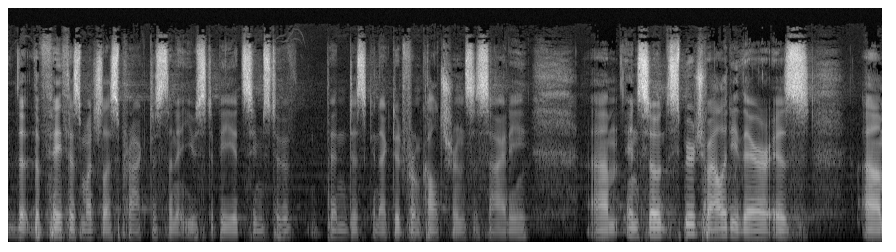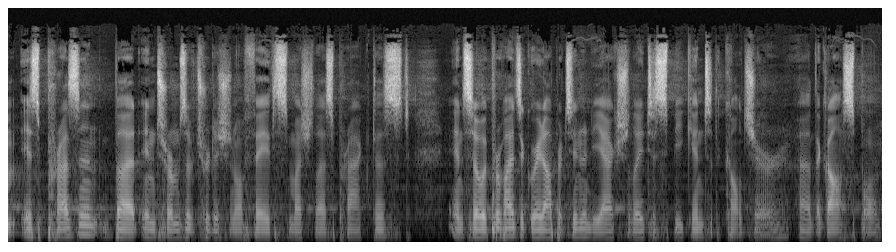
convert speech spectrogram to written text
the, the faith is much less practiced than it used to be. It seems to have been disconnected from culture and society. Um, and so the spirituality there is, um, is present, but in terms of traditional faiths, much less practiced. And so it provides a great opportunity, actually, to speak into the culture, uh, the gospel,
